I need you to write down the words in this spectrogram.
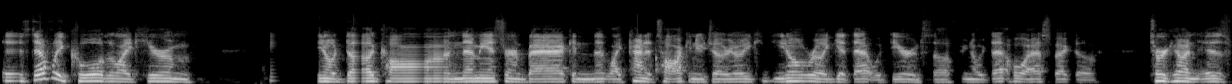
it's definitely cool to like hear him, you know, Doug calling them answering back and then like kind of talking to each other. You know, you, you don't really get that with deer and stuff. You know, that whole aspect of turkey hunting is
